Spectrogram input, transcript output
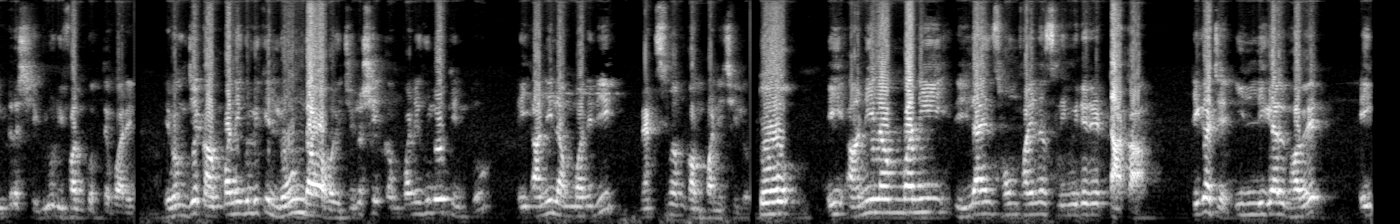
ইন্টারেস্ট সেগুলো রিফান্ড করতে পারেনি। এবং যে কোম্পানিগুলিকে লোন দেওয়া হয়েছিল, সেই কোম্পানিগুলো কিন্তু এই অনিল আম্বানিরই ম্যাক্সিমাম কোম্পানি ছিল। তো এই Anil Ambani Reliance Home Finance লিমিটেডের টাকা, ঠিক আছে ইলিগাল ভাবে এই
